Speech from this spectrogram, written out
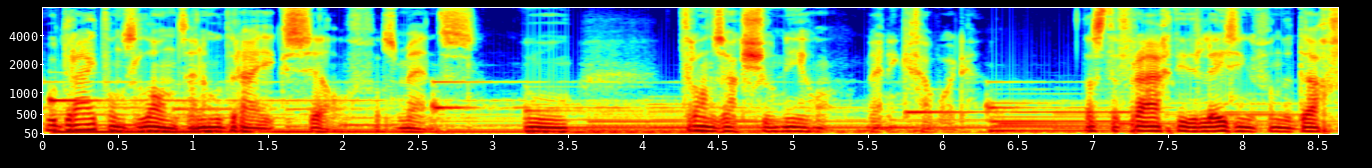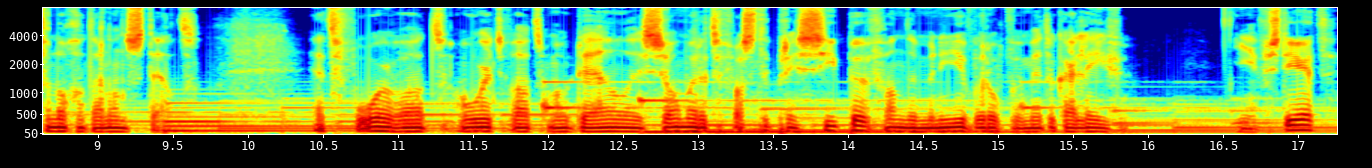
Hoe draait ons land en hoe draai ik zelf als mens? Hoe transactioneel ben ik geworden? Dat is de vraag die de lezing van de dag vanochtend aan ons stelt. Het voor wat, hoort wat model is zomaar het vaste principe van de manier waarop we met elkaar leven. Je investeert,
